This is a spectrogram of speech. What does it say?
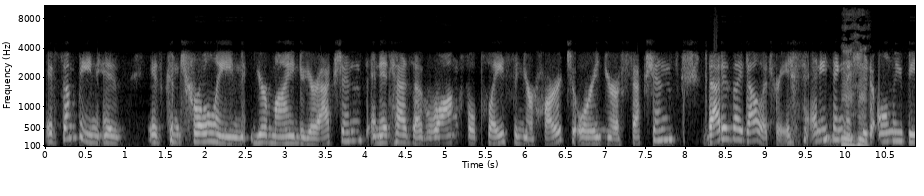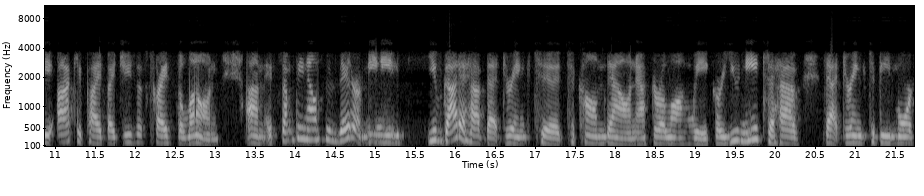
If something is is controlling your mind or your actions and it has a wrongful place in your heart or in your affections, that is idolatry. Anything mm-hmm. that should only be occupied by Jesus Christ alone. Um, if something else is there, meaning you've got to have that drink to to calm down after a long week or you need to have that drink to be more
